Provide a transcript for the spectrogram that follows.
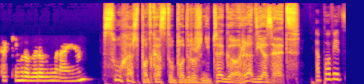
takim rowerowym rajem. Słuchasz podcastu podróżniczego Radia Z. A powiedz,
